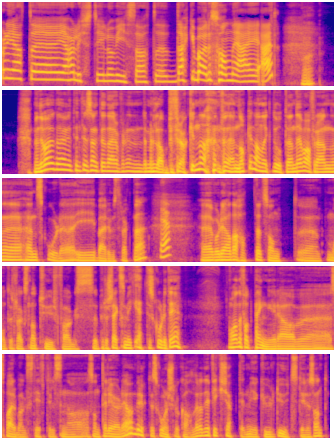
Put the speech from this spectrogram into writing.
Fordi at eh, jeg har lyst til å vise at eh, det er ikke bare sånn jeg er. Men det var det litt interessant det der, det med labfrakken, da. Nok en anekdote. Det var fra en, en skole i Bærumstraktene. Ja. Hvor de hadde hatt et sånt på en måte slags naturfagsprosjekt som gikk etter skoletid. Og hadde fått penger av eh, Sparebankstiftelsen og sånt til å gjøre det, og brukte skolens lokaler. Og de fikk kjøpt inn mye kult utstyr og sånt.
